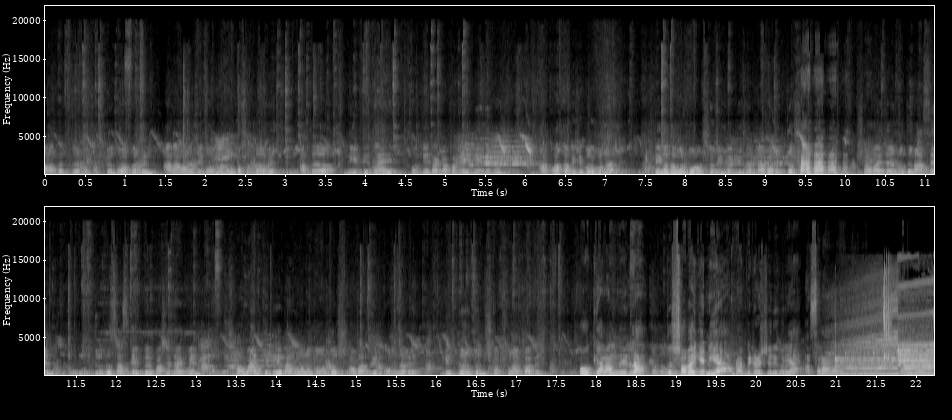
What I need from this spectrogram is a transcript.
আমাদের জন্য খাস করে দোয়া করবেন। আর আমাদের যে কবুতরগুলো পছন্দ হবে আপনারা নির্দ্বিধায় ফোন দিয়ে টাকা পাঠিয়ে নিয়ে নেবেন। আর কথা বেশি বলব না। সে কথা বলব শফিক ভাই বিজন দর্শক। সবাই যারা নতুন আছেন দ্রুত সাবস্ক্রাইব করে পাশে থাকবেন। সবার থেকে ভালো ভালো কবুতর সবার থেকে কম দামে নিত্য নতুন সবসময় পাবেন। ওকে আলহামদুলিল্লাহ। তো সবাইকে নিয়ে আমরা ভিডিও শুরু করি হ্যাঁ? আসসালামু আলাইকুম।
